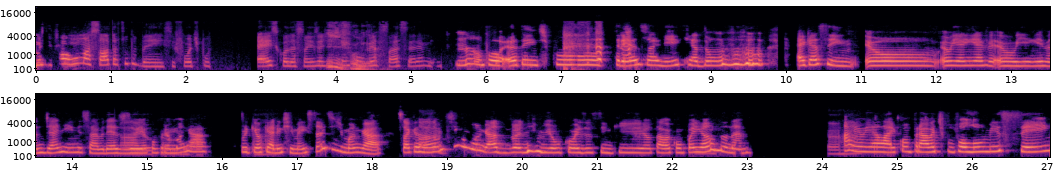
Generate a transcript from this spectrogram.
mas se for uma só, tá tudo bem. Se for, tipo, 10 coleções, a gente Ih, tem que conversar seriamente. Não, pô, eu tenho tipo três ali que é de um. É que assim, eu, eu, ia em, eu ia em evento de anime, sabe? Daí às vezes Ah, eu ia eu comprar também. mangá. Porque eu quero encher minha estante de mangá. Só que às vezes Claro. não tinha um mangá do anime ou coisa assim que eu tava acompanhando, né? Aham. Aí eu ia lá e comprava, tipo, volume 100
